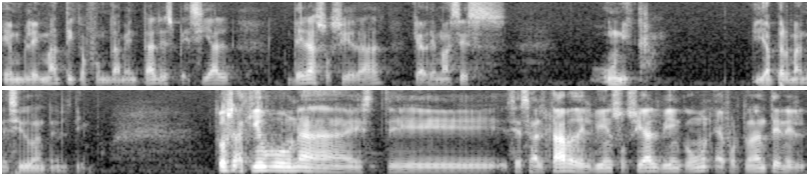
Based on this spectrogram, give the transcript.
emblemática, fundamental, especial de la sociedad, que además es única y ha permanecido durante el tiempo. Entonces aquí hubo una, este, se saltaba del bien social, bien común, afortunadamente en el,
